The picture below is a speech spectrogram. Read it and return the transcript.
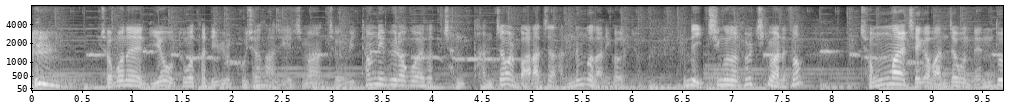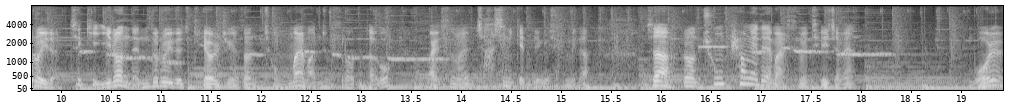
저번에 니어 오토마타 리뷰를 보셔서 아시겠지만 제가 위탁 리뷰라고 해서 잔- 단점을 말하지 않는 건 아니거든요. 근데 이 친구는 솔직히 말해서 정말 제가 만져본 랜드로이드, 특히 이런 랜드로이드 계열 중에선 정말 만족스러웠다고 말씀을 자신 있게 드리고 싶습니다. 자, 그럼 총평에 대해 말씀을 드리자면 뭘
